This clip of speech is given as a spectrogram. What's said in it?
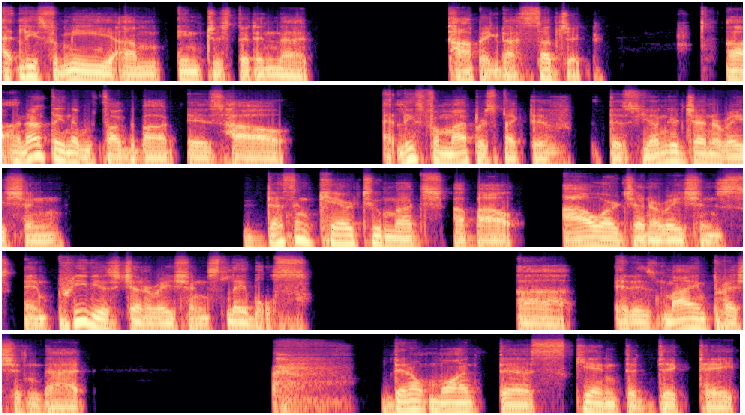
at least for me, I'm interested in that topic, that subject. Uh, another thing that we've talked about is how at least from my perspective, this younger generation doesn't care too much about our generations and previous generations' labels. Uh, it is my impression that they don't want the skin to dictate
